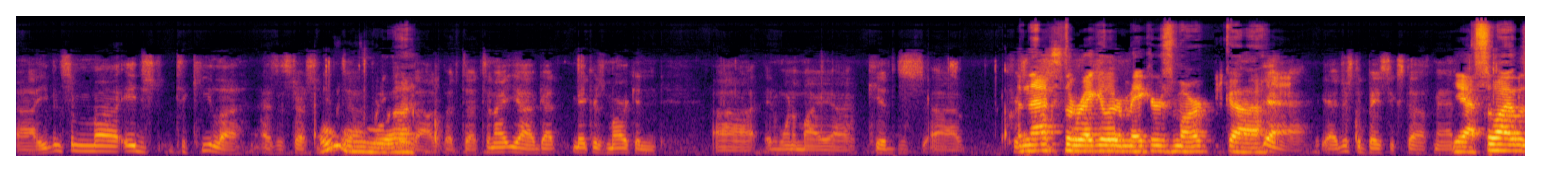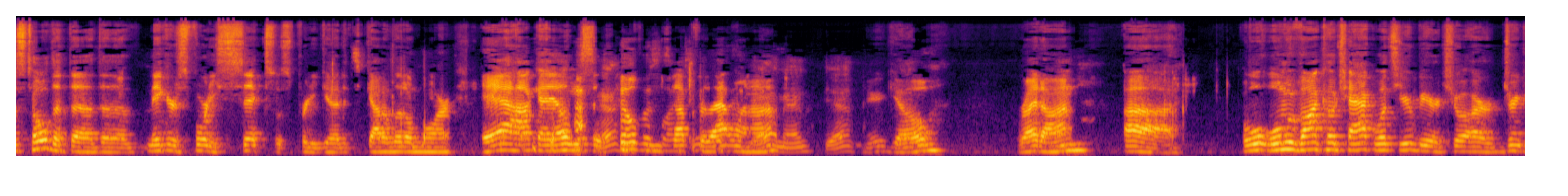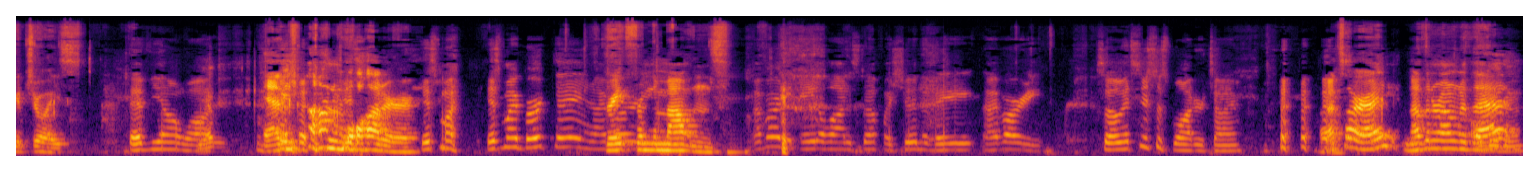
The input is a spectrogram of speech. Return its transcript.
uh, even some uh, aged tequila as it starts to get uh, pretty cold uh. out. But uh, tonight, yeah, I've got Maker's Mark and uh, and one of my uh, kids. Christmas And that's the regular Maker's Mark. Uh, Yeah, yeah, just the basic stuff, man. Yeah, so I was told that the the Maker's 46 was pretty good. It's got a little more. Yeah, Hawkeye Elvis Yeah. Elvis stuff likes for that one, Yeah, huh? man. Yeah. There you go. Right on. Uh, we'll, we'll move on. Coach Hack, what's your beer cho- or drink of choice? Evian water. Evian water, It's my it's my birthday, and I've straight already, from the mountains. I've already ate a lot of stuff I shouldn't have ate. I've already, so it's just just water time. That's all right. Nothing wrong with that.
